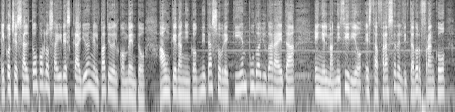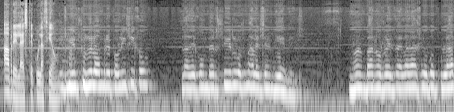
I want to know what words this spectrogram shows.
El coche saltó por los aires, cayó en el patio del convento. Aún quedan incógnitas sobre quién pudo ayudar a ETA en el magnicidio. Esta frase del dictador Franco abre la especulación. Político la de convertir los males en bienes. No en vano reza el adagio popular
